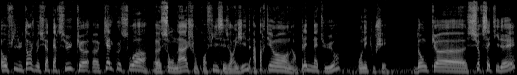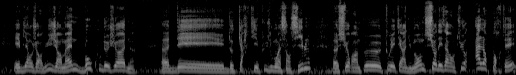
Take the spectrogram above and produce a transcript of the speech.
Au fil du temps, je me suis aperçu que, euh, quel que soit euh, son âge, son profil, ses origines, à partir du moment où on est en pleine nature, on est touché. Donc, euh, sur cette idée, eh bien aujourd'hui, j'emmène beaucoup de jeunes des, de quartiers plus ou moins sensibles sur un peu tous les terrains du monde, sur des aventures à leur portée,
